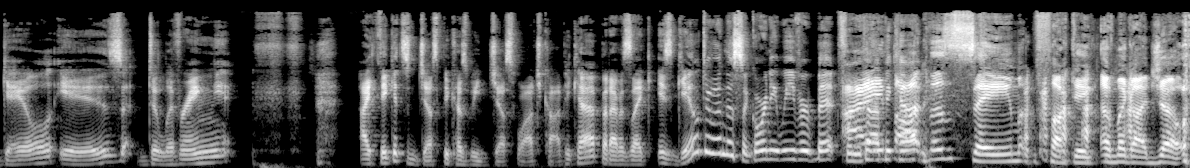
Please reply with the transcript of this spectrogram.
Gail is delivering. I think it's just because we just watched Copycat, but I was like, is Gail doing the Sigourney Weaver bit from I Copycat? thought the same fucking. oh my god, Joe.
